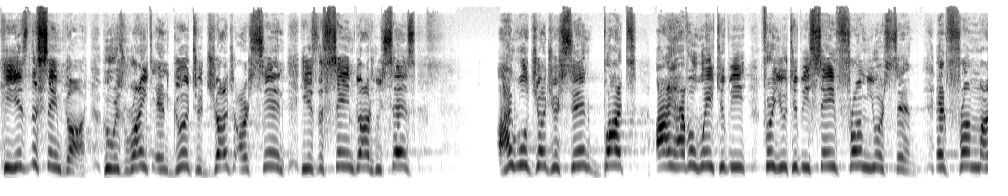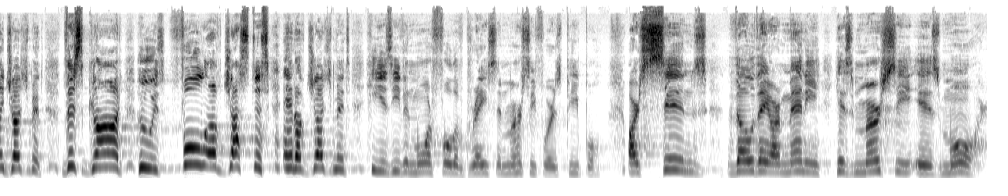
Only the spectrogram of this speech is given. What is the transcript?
he is the same God who is right and good to judge our sin. He is the same God who says, I will judge your sin, but I have a way to be for you to be saved from your sin and from my judgment. This God who is full of justice and of judgment, he is even more full of grace and mercy for his people. Our sins, though they are many, his mercy is more.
